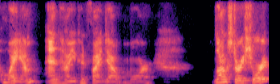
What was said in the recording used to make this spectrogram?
who I am and how you can find out more. Long story short,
